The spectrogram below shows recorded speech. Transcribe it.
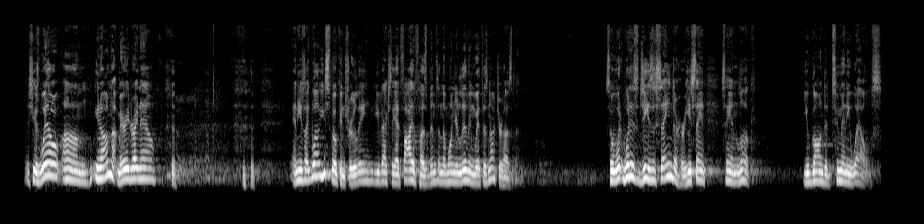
And she goes, Well, um, you know, I'm not married right now. and he's like, Well, you've spoken truly. You've actually had five husbands, and the one you're living with is not your husband. So, what, what is Jesus saying to her? He's saying, saying, Look, you've gone to too many wells.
